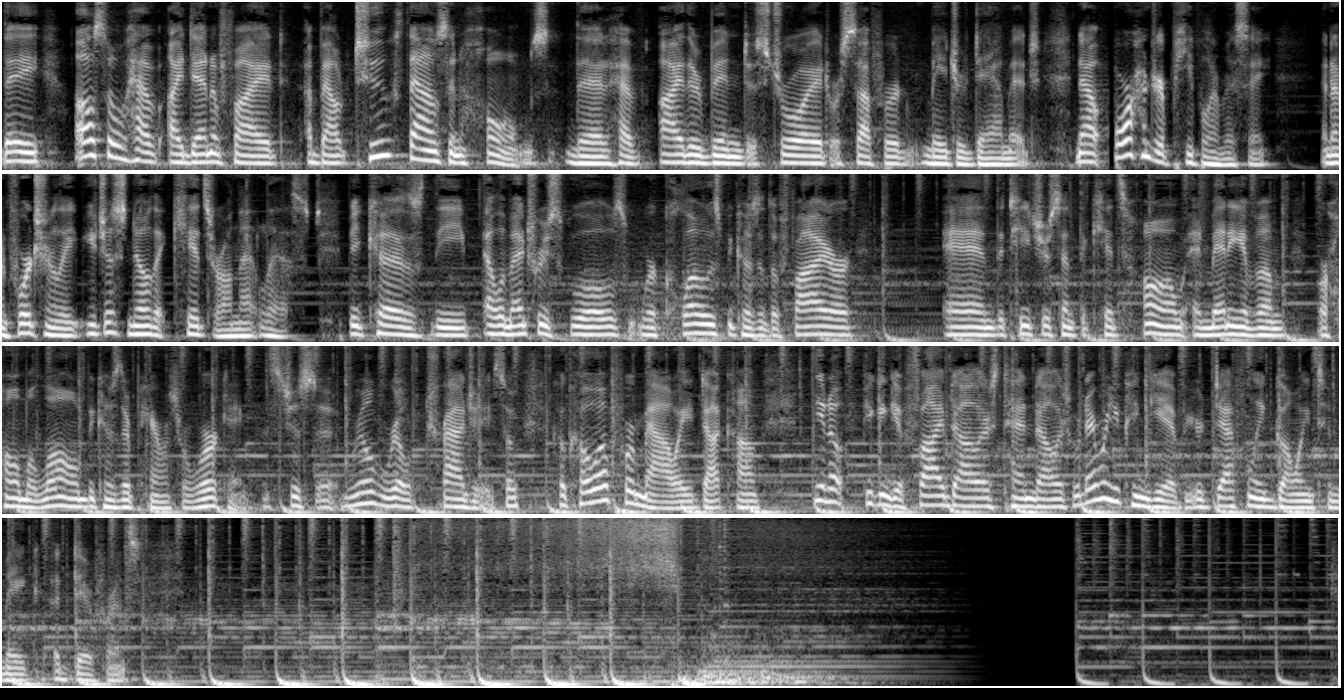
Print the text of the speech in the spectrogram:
They also have identified about 2,000 homes that have either been destroyed or suffered major damage. Now, 400 people are missing. And unfortunately, you just know that kids are on that list because the elementary schools were closed because of the fire and the teacher sent the kids home, and many of them were home alone because their parents were working. It's just a real, real tragedy. So, kokuaformaui.com, you know, if you can give $5, $10, whatever you can give, you're definitely going to make a difference.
